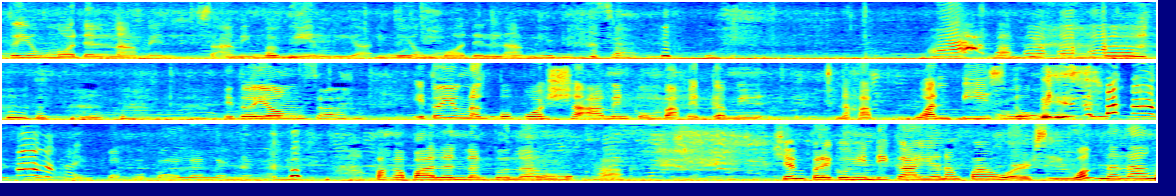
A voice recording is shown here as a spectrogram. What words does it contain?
Ito yung model namin sa aming pamilya. Ito yung model namin. Ito yung ito yung nagpo-push sa amin kung bakit kami naka one piece, two piece. Pakapalan lang ng ano. Pakapalan lang to ng mukha. Siyempre, kung hindi kaya ng powers, eh, wag na lang.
